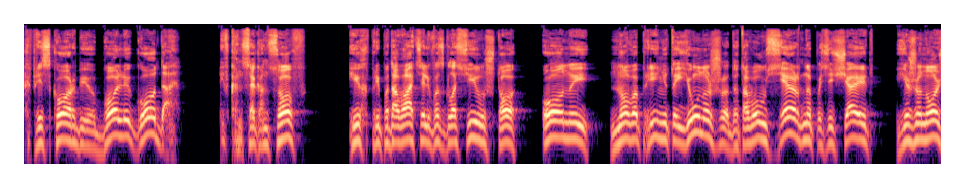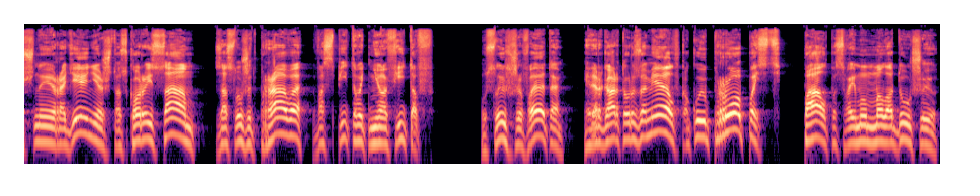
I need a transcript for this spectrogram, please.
к прискорбию боли года. И в конце концов их преподаватель возгласил, что он и новопринятый юноша до того усердно посещает еженочные родения, что скоро и сам заслужит право воспитывать неофитов. Услышав это, Эвергард уразумел, в какую пропасть пал по своему малодушию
